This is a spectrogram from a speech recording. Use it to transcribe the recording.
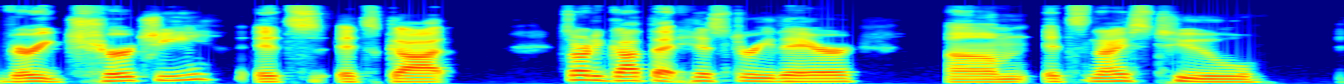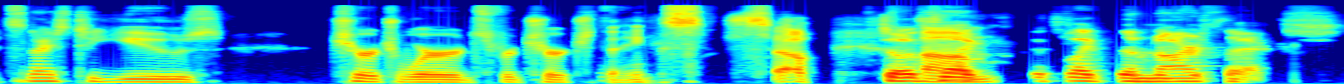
very churchy. It's it's got it's already got that history there. Um, it's nice to it's nice to use church words for church things. So so it's um, like it's like the narthex.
